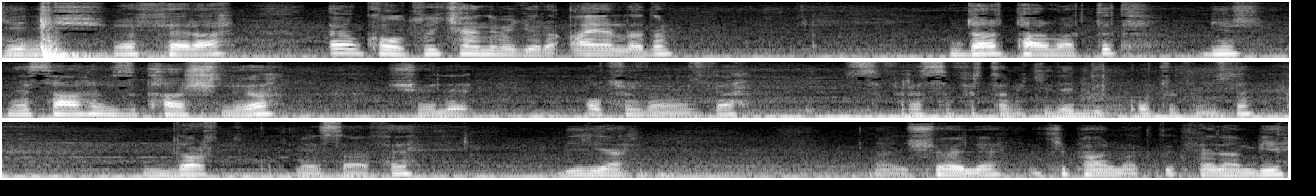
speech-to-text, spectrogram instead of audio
geniş ve ferah. Ön koltuğu kendime göre ayarladım. 4 parmaklık bir mesafe bizi karşılıyor. Şöyle oturduğunuzda sıfıra sıfır tabii ki de dik oturduğunuzda 4 mesafe bir yer. Yani şöyle iki parmaklık falan bir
